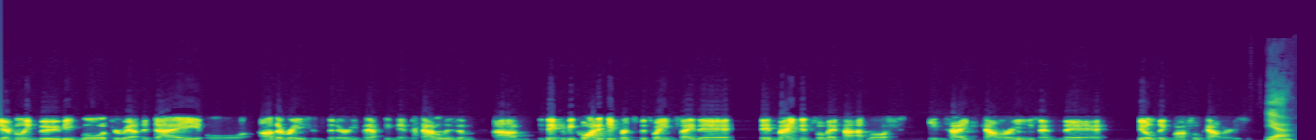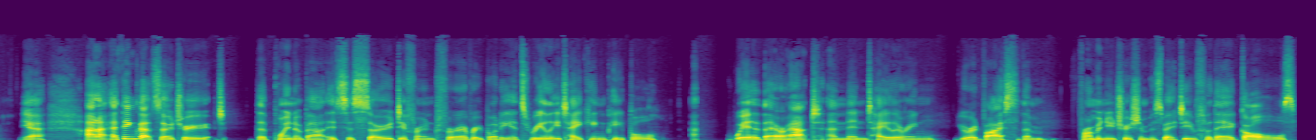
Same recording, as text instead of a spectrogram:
generally moving more throughout the day or other reasons that are impacting their metabolism, um, there can be quite a difference between, say, their, their maintenance or their fat loss intake calories and their building muscle calories. Yeah, yeah. And I think that's so true. The point about it's just so different for everybody. It's really taking people uh, where they're at and then tailoring your advice to them from a nutrition perspective for their goals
